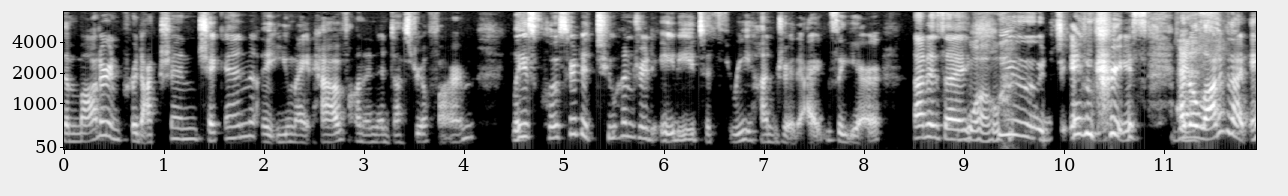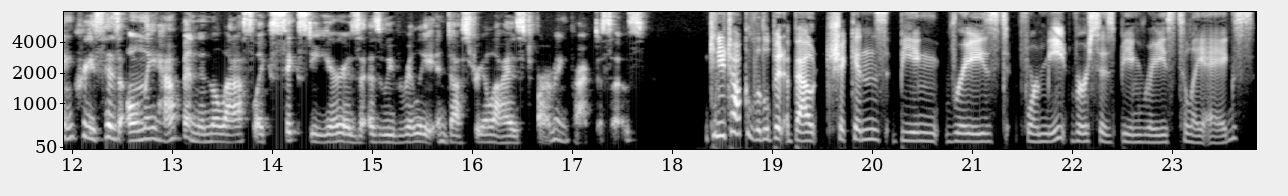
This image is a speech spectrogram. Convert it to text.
the modern production chicken that you might have on an industrial farm lays closer to 280 to 300 eggs a year. That is a Whoa. huge increase. Yes. And a lot of that increase has only happened in the last like 60 years as we've really industrialized farming practices. Can you talk a little bit about chickens being raised for meat versus being raised to lay eggs?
